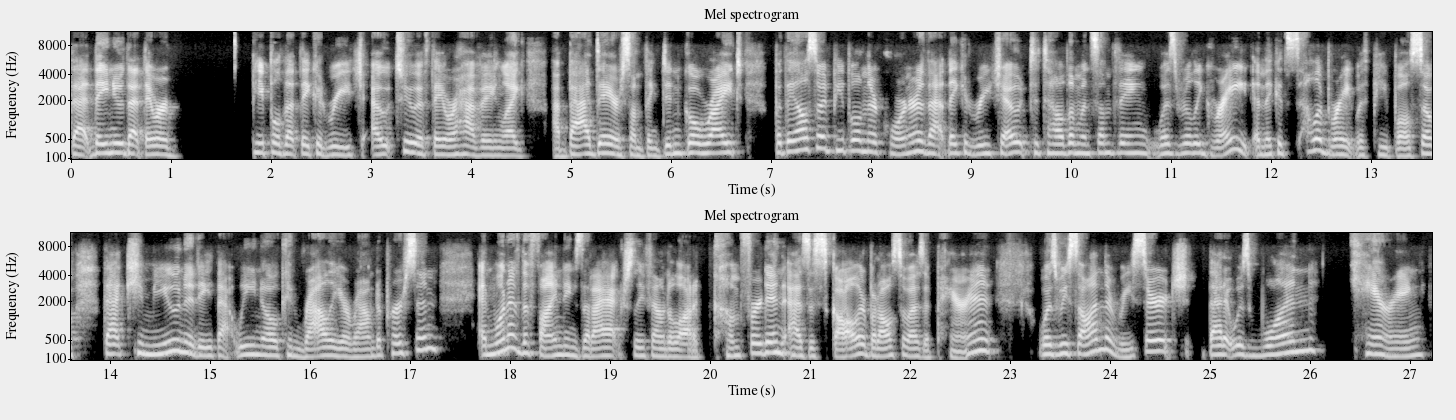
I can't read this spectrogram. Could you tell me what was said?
that they knew that they were people that they could reach out to if they were having like a bad day or something didn't go right. But they also had people in their corner that they could reach out to tell them when something was really great and they could celebrate with people. So that community that we know can rally around a person. And one of the findings that I actually found a lot of comfort in as a scholar, but also as a parent, was we saw in the research that it was one caring,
